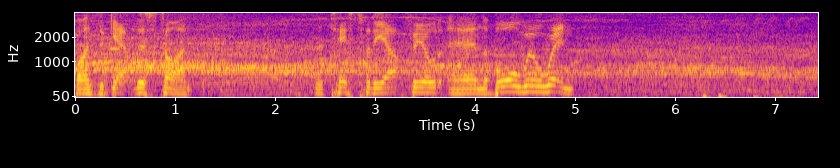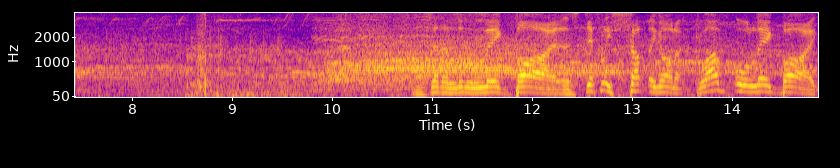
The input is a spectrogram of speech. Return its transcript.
Finds the gap this time. It's the test for the outfield and the ball will win. Is that a little leg by? There's definitely something on it. Glove or leg by?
